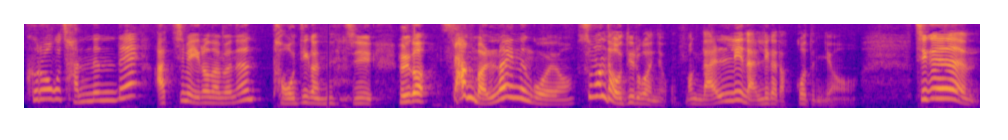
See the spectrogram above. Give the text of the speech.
그러고 잤는데 아침에 일어나면은 다 어디 갔는지 여기가 싹 말라 있는 거예요. 수분 다 어디로 갔냐고 막 난리 난리가 났거든요. 지금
